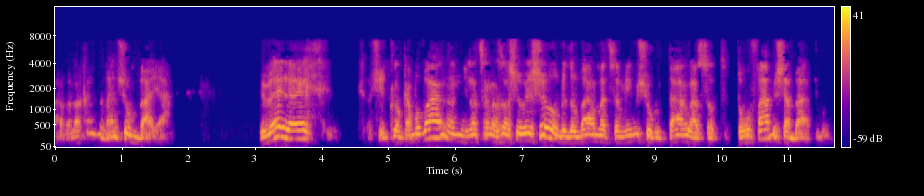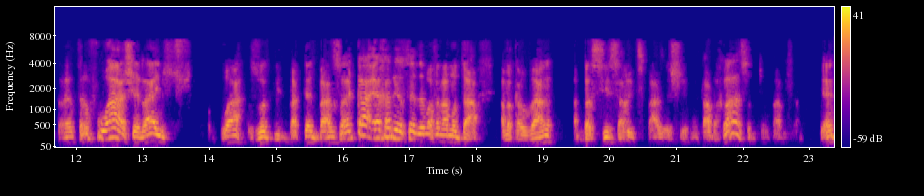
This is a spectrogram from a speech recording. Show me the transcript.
אבל לכן אין שום בעיה. ומילא, ראשית כל כמובן, אני לא צריך לחזור שוב ושוב, מדובר על מצבים שהותר לעשות תרופה בשבת, מתארת רפואה, השאלה אם הרפואה הזאת מתבטאת בהזרקה, איך אני עושה את זה באופן המותר. אבל כמובן, הבסיס הרצפה זה שמותר בכלל לעשות תרופה בשבת, כן?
